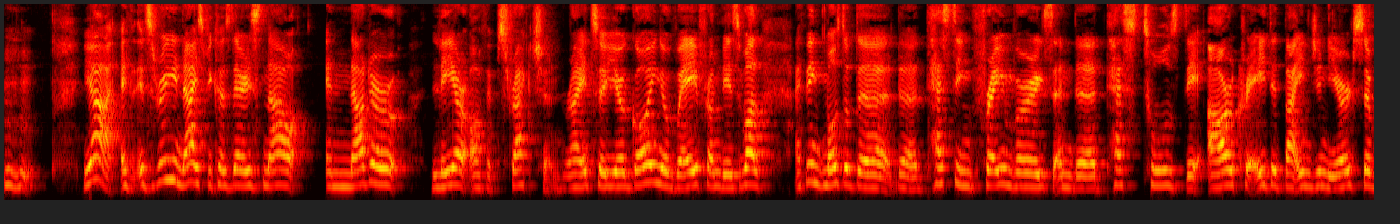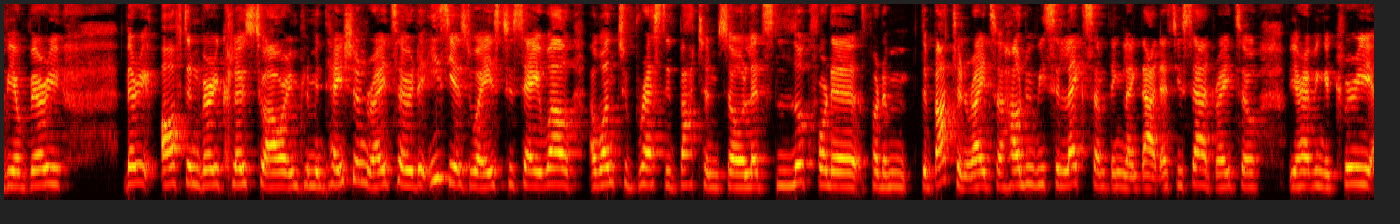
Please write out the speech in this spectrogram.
Mm-hmm. Yeah, it, it's really nice because there is now another layer of abstraction, right? So you're going away from this. Well, I think most of the, the testing frameworks and the test tools, they are created by engineers. So we are very very often very close to our implementation, right? So the easiest way is to say, well, I want to press the button. So let's look for the, for the, the button, right? So how do we select something like that? As you said, right? So we are having a query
